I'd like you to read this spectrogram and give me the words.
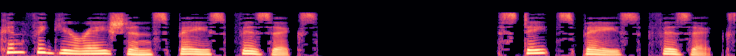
Configuration space physics. State space physics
